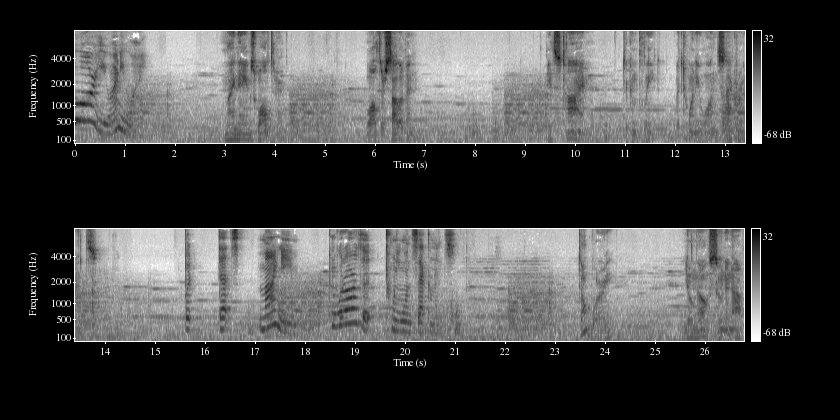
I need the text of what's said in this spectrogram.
are you, anyway? My name's Walter. Walter Sullivan. It's time to complete the 21 sacraments. But that's my name. And what are the 21 sacraments? Don't worry. You'll know soon enough.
